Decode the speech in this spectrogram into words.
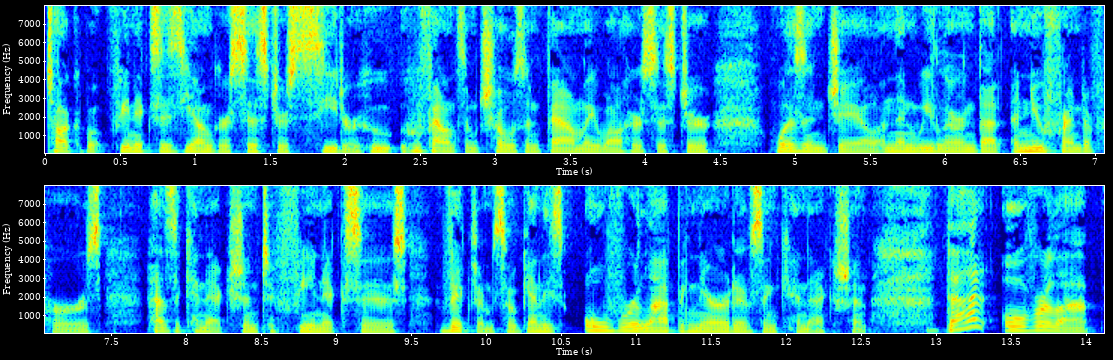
talk about Phoenix's younger sister, Cedar, who who found some chosen family while her sister was in jail, and then we learned that a new friend of hers has a connection to Phoenix's victim. So again, these overlapping narratives and connection. That overlap.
